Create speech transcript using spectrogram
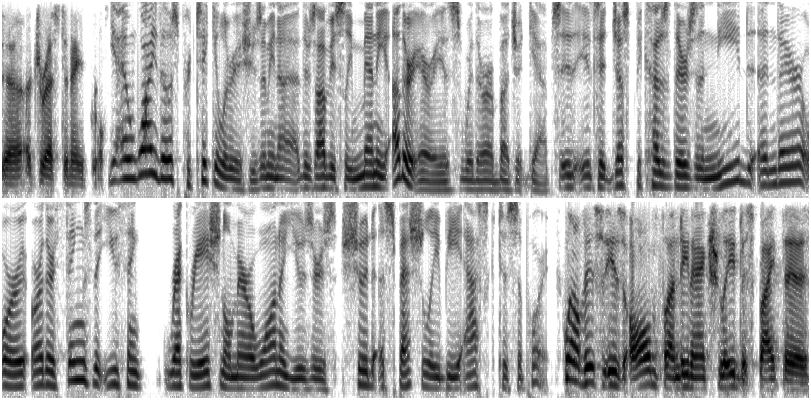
uh, addressed in April. Yeah, and why those particular issues? I mean, uh, there's obviously many other areas where there are budget gaps. Is, is, it just because there's a need in there, or, or are there things that you think recreational marijuana users should especially be asked to support? Well, this is all funding, actually, despite the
